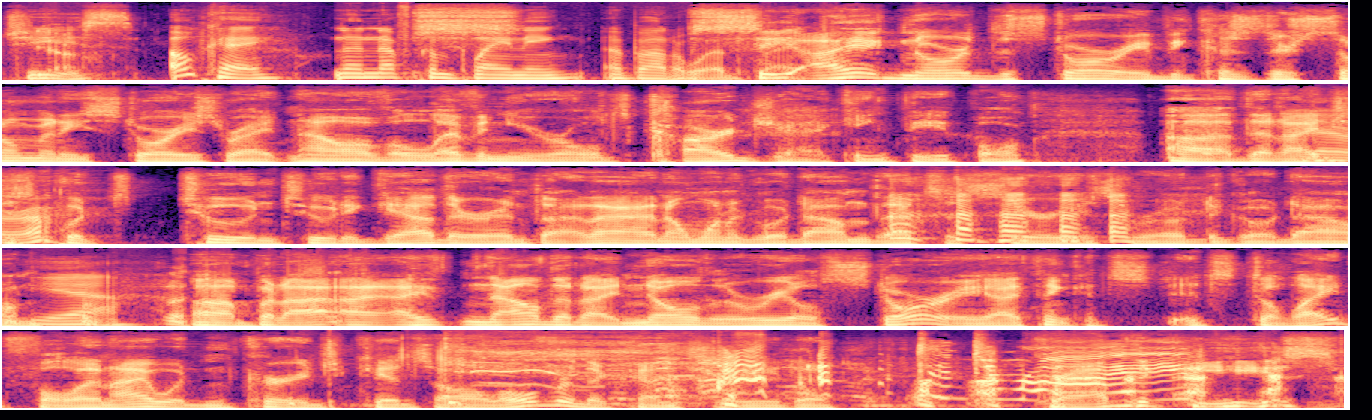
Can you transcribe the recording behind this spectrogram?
Jeez. Okay. Enough complaining about a website. See, I ignored the story because there's so many stories right now of 11 year olds carjacking people uh, that I There just are. put two and two together and thought I don't want to go down. That's a serious road to go down. Yeah. Uh, but I, I, now that I know the real story, I think it's it's delightful, and I would encourage kids all over the country to grab the keys,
